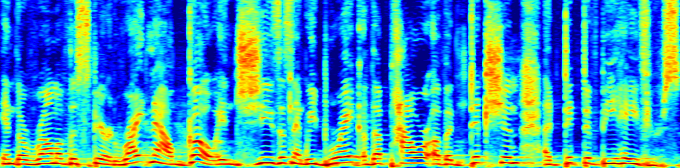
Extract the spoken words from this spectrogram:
in the realm of the spirit. Right now, go in Jesus' name. We break the power of addiction, addictive behaviors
